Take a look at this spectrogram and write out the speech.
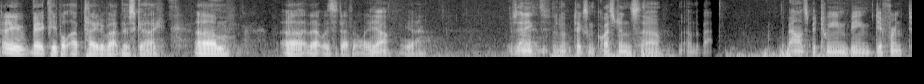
How do you make people uptight about this guy? Um, uh, that was definitely. yeah. Yeah. Is there any? Take some questions uh, on the back. The balance between being different.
